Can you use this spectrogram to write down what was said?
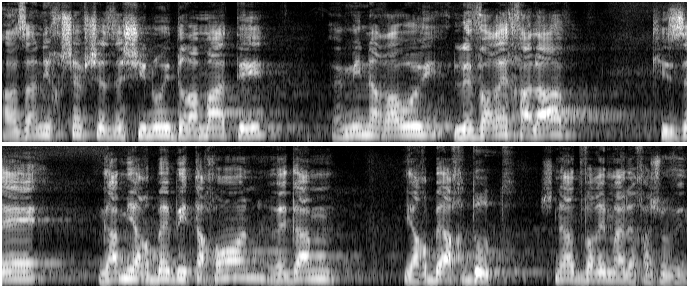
אז אני חושב שזה שינוי דרמטי ומן הראוי לברך עליו כי זה גם ירבה ביטחון וגם ירבה אחדות. שני הדברים האלה חשובים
